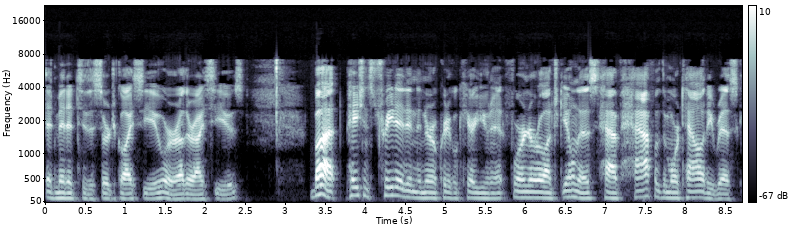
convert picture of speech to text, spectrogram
admitted to the surgical ICU or other ICUs. But patients treated in the neurocritical care unit for a neurologic illness have half of the mortality risk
